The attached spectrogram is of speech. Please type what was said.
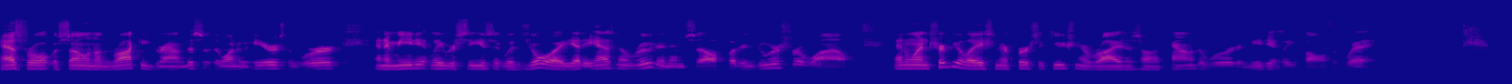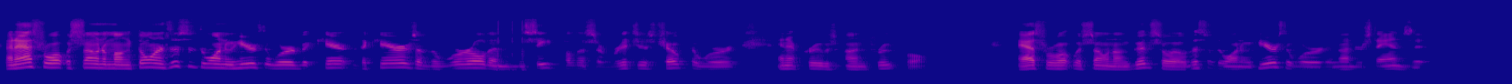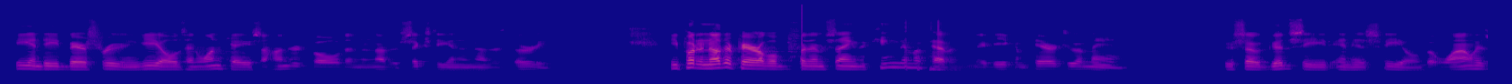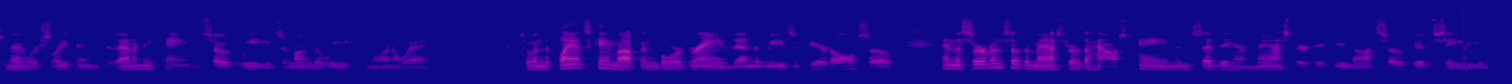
As for what was sown on rocky ground, this is the one who hears the word and immediately receives it with joy, yet he has no root in himself, but endures for a while. And when tribulation or persecution arises on account of the word, immediately falls away. And as for what was sown among thorns, this is the one who hears the word, but care, the cares of the world and the deceitfulness of riches choke the word, and it proves unfruitful. As for what was sown on good soil, this is the one who hears the word and understands it. He indeed bears fruit and yields, in one case a hundredfold, and another sixty, and another thirty. He put another parable before them, saying, The kingdom of heaven may be compared to a man who sowed good seed in his field. But while his men were sleeping, his enemy came and sowed weeds among the wheat and went away. So when the plants came up and bore grain, then the weeds appeared also. And the servants of the master of the house came and said to him, Master, did you not sow good seed?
